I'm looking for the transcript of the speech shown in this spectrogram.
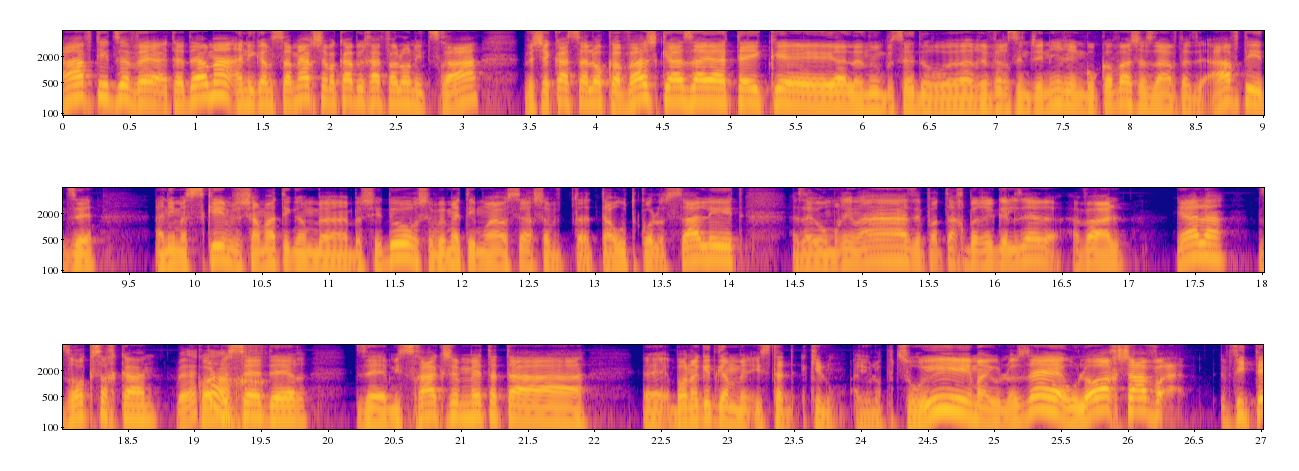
אהבתי את זה, ואתה יודע מה? אני גם שמח שמכבי חיפה לא ניצחה, ושקאסה לא כבש, כי אז היה take, אה, יאללה, נו, בסדר, reverse engineering, הוא כבש, אז אהבת את זה. אהבתי את זה. אני מסכים, ושמעתי גם בשידור, שבאמת אם הוא היה עושה עכשיו טעות קולוסלית, אז היו אומרים, אה, זה פתח ברגל זה, אבל יאללה, זרוק שחקן, בטח. הכל בסדר. זה משחק שבאמת אתה... אה, בוא נגיד גם, הסתד... כאילו, היו לו פצועים, היו לו זה, הוא לא עכשיו ויתר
